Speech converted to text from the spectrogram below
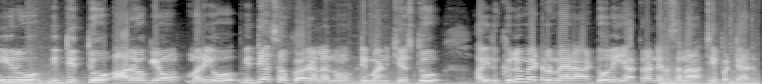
నీరు విద్యుత్తు ఆరోగ్యం మరియు విద్యా సౌకర్యాలను డిమాండ్ చేస్తూ ఐదు కిలోమీటర్ల మేర డోలి యాత్ర నిరసన చేపట్టారు.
